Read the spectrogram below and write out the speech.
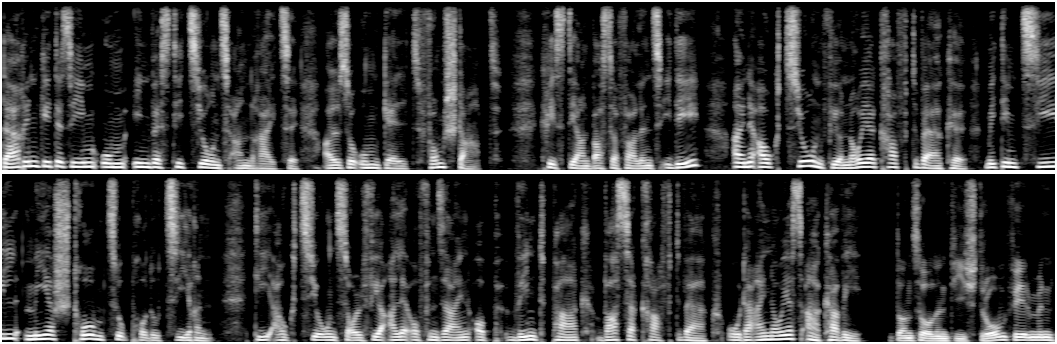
Darin geht es ihm um Investitionsanreize, also um Geld vom Staat. Christian Wasserfallens Idee? Eine Auktion für neue Kraftwerke mit dem Ziel, mehr Strom zu produzieren. Die Auktion soll für alle offen sein, ob Windpark, Wasserkraftwerk oder ein neues AKW. Dann sollen die Stromfirmen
